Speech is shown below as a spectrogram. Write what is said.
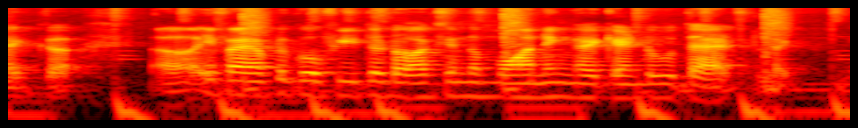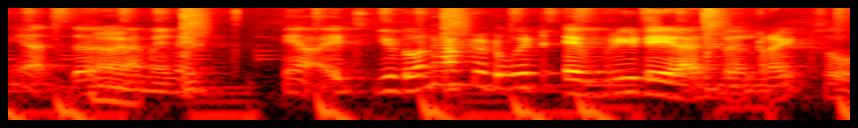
like uh, uh, if I have to go feed the dogs in the morning, I can do that. Like yeah, the, I mean it, yeah, it's you don't have to do it every day as well, right? So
